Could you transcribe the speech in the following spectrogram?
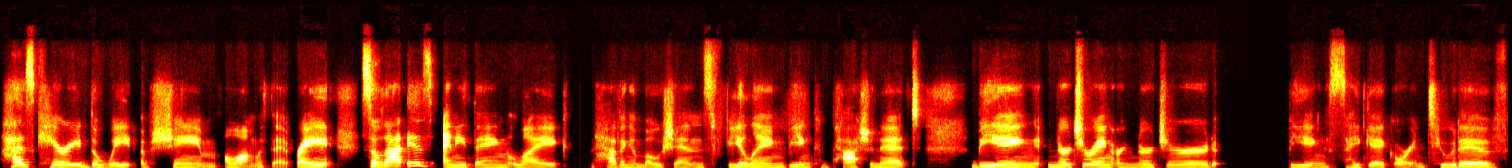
has carried the weight of shame along with it, right? So that is anything like having emotions, feeling, being compassionate, being nurturing or nurtured, being psychic or intuitive,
